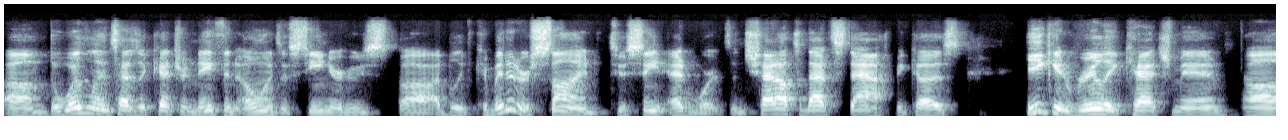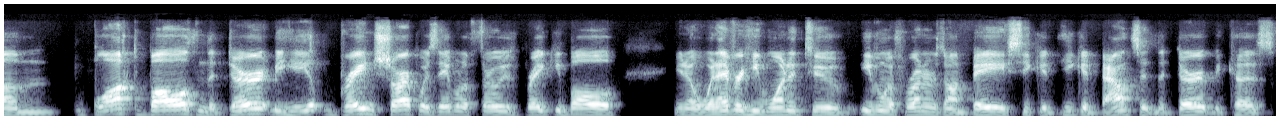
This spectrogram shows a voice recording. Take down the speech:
Um, the Woodlands has a catcher, Nathan Owens, a senior who's, uh, I believe, committed or signed to St. Edwards. And shout out to that staff because he can really catch, man. Um, blocked balls in the dirt. I mean, he, Brayden Sharp was able to throw his breaking ball, you know, whenever he wanted to, even with runners on base, he could he could bounce it in the dirt because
